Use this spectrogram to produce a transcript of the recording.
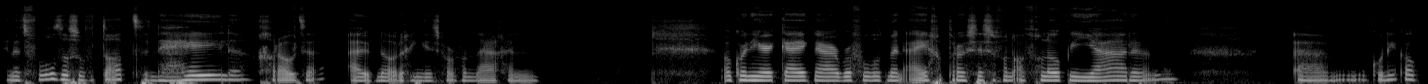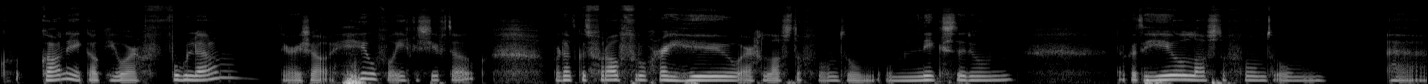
en het voelt alsof dat een hele grote uitnodiging is voor vandaag. En ook wanneer ik kijk naar bijvoorbeeld mijn eigen processen van de afgelopen jaren, um, kon ik ook kan ik ook heel erg voelen. Er is wel heel veel in geshift ook. Maar dat ik het vooral vroeger heel erg lastig vond om, om niks te doen. Dat ik het heel lastig vond om uh,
